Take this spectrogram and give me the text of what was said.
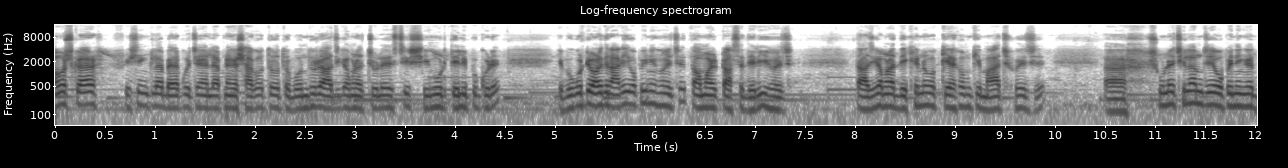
নমস্কার, ফিশিং ক্লাব ব্যারাকপুর চ্যানেলে আপনাকে স্বাগত। তো বন্ধুরা, আজকে আমরা চলে এসেছি সিঙ্গুর তেলি পুকুরে এই পুকুরটি অনেকদিন আগেই ওপেনিং হয়েছে, তো আমার একটু আসতে দেরি হয়েছে। তো আজকে আমরা দেখে নেব কীরকম কী মাছ হয়েছে। শুনেছিলাম যে ওপেনিংয়ের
